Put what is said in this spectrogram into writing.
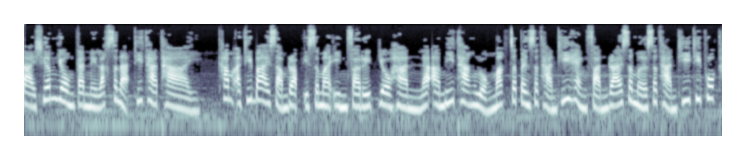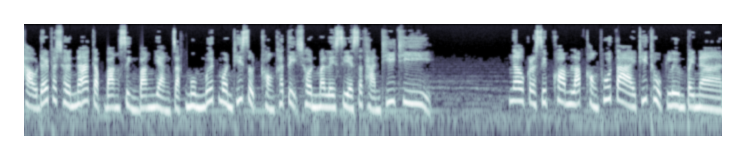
ตายเชื่อมโยงกันในลักษณะที่ท้าทาย คำอธิบายสำหรับอิสมาอินฟาริดโยฮัน และอามีทางหลวงมักจะเป็นสถานที่แห่งฝันร้ายเสมอสถานที่ที่พวกเขาได้เผชิญหน้ากับบางสิ่งบางอย่างจากมุมมืดมนที่สุดของคติชนมาเลเซียสถานที่ที่ เงากระซิบความลับของผู้ตายที่ถูกลืมไปนาน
